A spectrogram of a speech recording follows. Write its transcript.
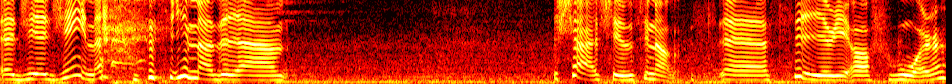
uh, G.I. Jane, you know, the um, Churchill's, you know, uh, theory of war.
